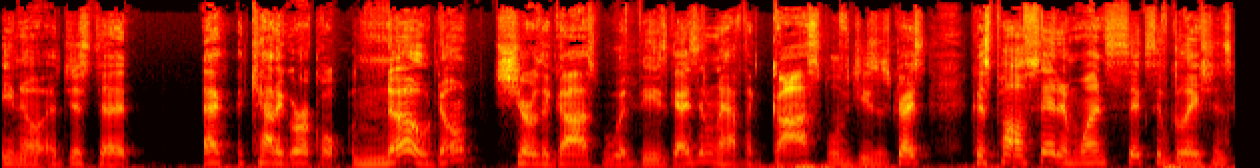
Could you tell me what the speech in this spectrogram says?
you know just a, a, categorical no. Don't share the gospel with these guys. They don't have the gospel of Jesus Christ because Paul said in one six of Galatians,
